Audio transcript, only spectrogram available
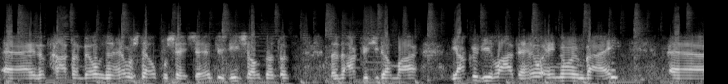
En dat gaat dan wel in een heel snel proces. Hè. Het is niet zo dat, dat, dat de accu'tje dan maar... Die accu die laat er heel enorm bij. Uh,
